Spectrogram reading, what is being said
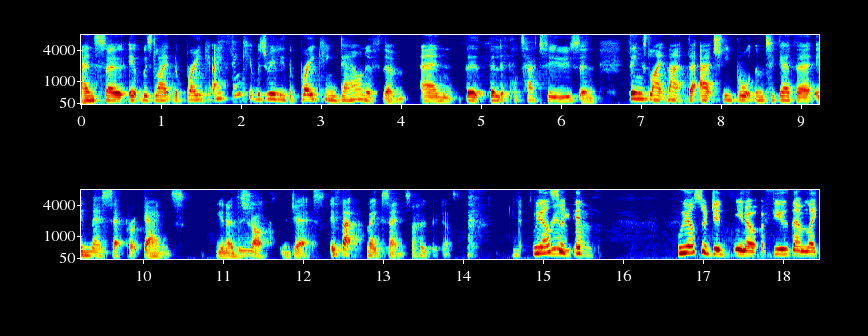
and so it was like the break i think it was really the breaking down of them and the the little tattoos and things like that that actually brought them together in their separate gangs you know the yeah. sharks and the jets if that makes sense i hope it does we it also really did does. we also did you know a few of them like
